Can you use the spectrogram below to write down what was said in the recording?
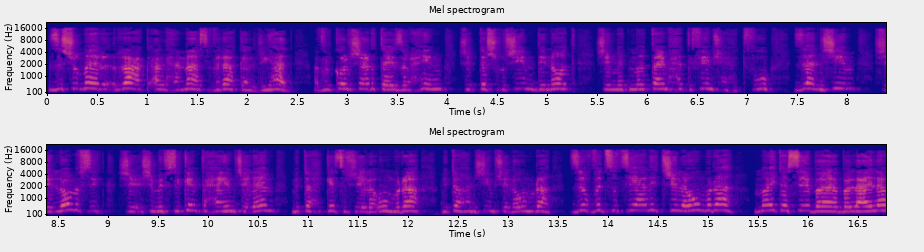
זה שומר רק על חמאס ורק על ג'יהאד, אבל כל שאר האזרחים של את ה-30 מדינות של 200 חטיפים שחטפו, זה אנשים שלא מפסיק, ש, שמפסיקים את החיים שלהם מתוך הכסף של האומרה, מתוך אנשים של האומרה, זה עובד סוציאלית של האומרה, מה היא תעשה בלילה?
